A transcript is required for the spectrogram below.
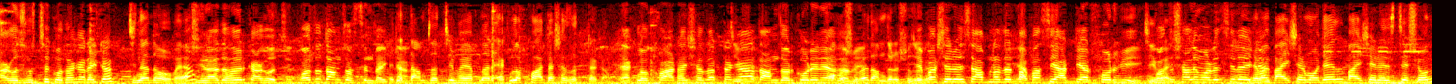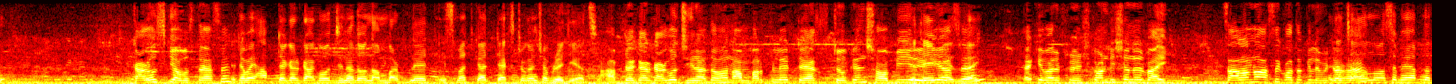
কাগজ হচ্ছে কোথাকার এইটার ঝিনাদহ ভাইয়া। ঝিনাইদহের কাগজ। কত দাম চাচ্ছেন ভাই এটা? দাম চাচ্ছি ভাই আপনার এক লক্ষ আঠাশ হাজার টাকা। এক লক্ষ আঠাইশ হাজার টাকা দাম দর করে নেওয়া যাবে। দাম দরের সুযোগ এ পাশে রয়েছে আপনাদের অ্যাপাসি আর টি আর ফোর ভি কত সালে মডেল ছিল এটা এটা? ভাই বাইশের মডেল বাইশের রেজিস্ট্রেশন কাগজ কি অবস্থায় আছে? এটা ভাই হাফ টাকার কাগজ Jhenaidah number plate smart card tax token সব রেডি আছে। হাফ টাকার কাগজ Jhenaidah number plate tax token সবই রেডি আছে। একেবারে ফ্রেশ কন্ডিশনের বাইক চালানো আছে কত কিলোমিটার চালানো আছে ভাই আপনার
